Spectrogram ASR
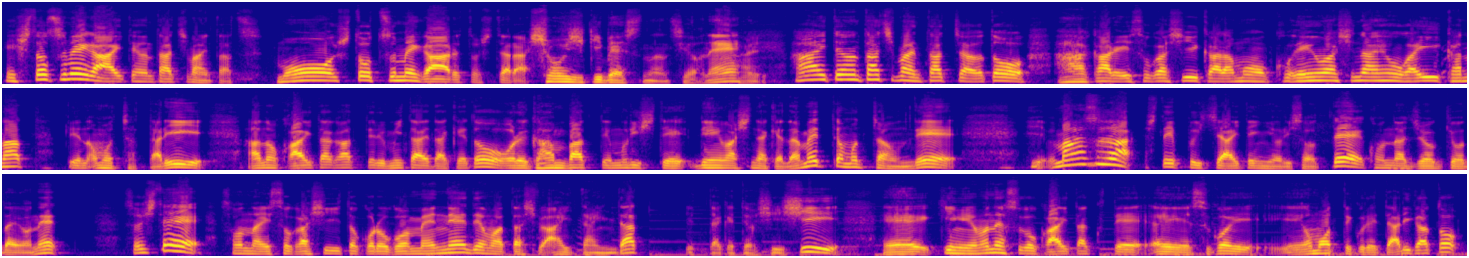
で一つ目が相手の立場に立つ。もう一つ目があるとしたら正直ベースなんですよね。はい。相手の立場に立っちゃうと、ああ、彼忙しいからもう電話しない方がいいかなっていうの思っちゃったり、あの子会いたがってるみたいだけど、俺頑張って無理して電話しなきゃダメって思っちゃうんで、まずはステップ1相手に寄り添って、こんな状況だよね。そして、そんな忙しいところごめんね。でも私は会いたいんだって言ってあげてほしいし、えー君もね、すごく会いたくて、えーすごいえー思ってくれてありがと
